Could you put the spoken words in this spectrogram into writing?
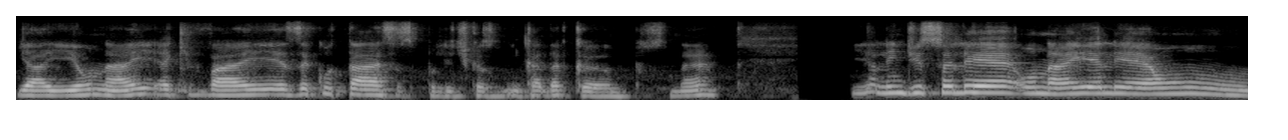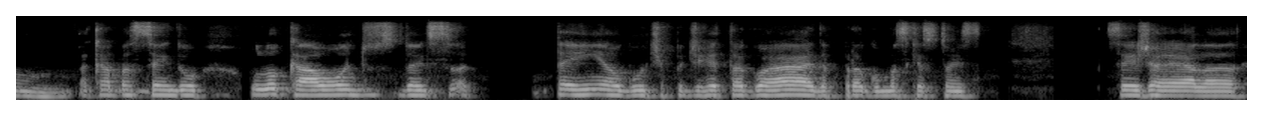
e aí o NAI é que vai executar essas políticas em cada campus, né? E além disso, ele é, o NAI ele é um acaba sendo o local onde os estudantes tem algum tipo de retaguarda para algumas questões, seja ela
